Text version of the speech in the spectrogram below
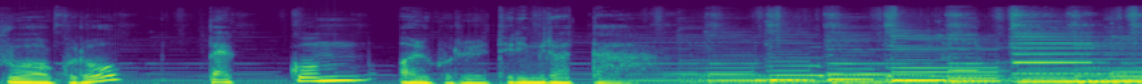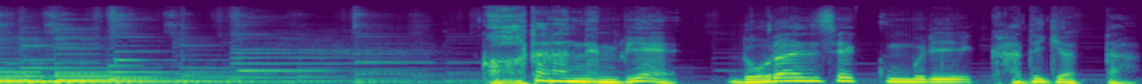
부엌으로 빼꼼 얼굴을 들이밀었다. 커다란 냄비에 노란색 국물이 가득이었다.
